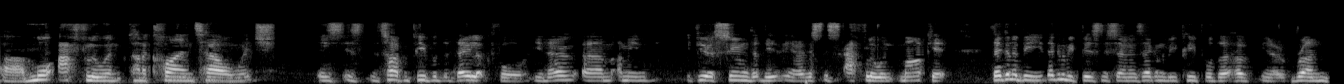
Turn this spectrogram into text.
uh, more affluent kind of clientele, which is is the type of people that they look for. You know, um, I mean, if you assume that the you know this this affluent market, they're going to be they're going to be business owners. They're going to be people that have you know run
